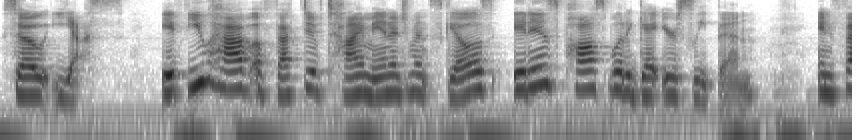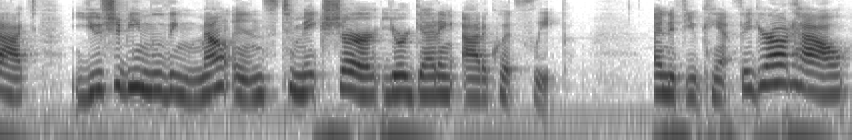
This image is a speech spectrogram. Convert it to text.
So, yes, if you have effective time management skills, it is possible to get your sleep in. In fact, you should be moving mountains to make sure you're getting adequate sleep. And if you can't figure out how,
